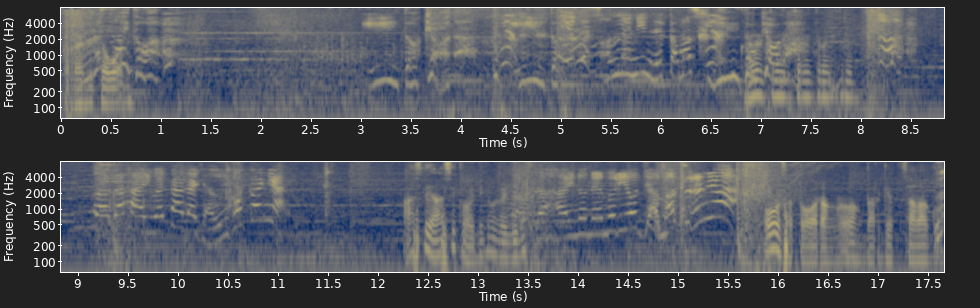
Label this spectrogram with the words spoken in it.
Keren cowok keren keren keren keren keren. Asli asik loh ini kan kayak gini. Oh satu orang doang target salah gua.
